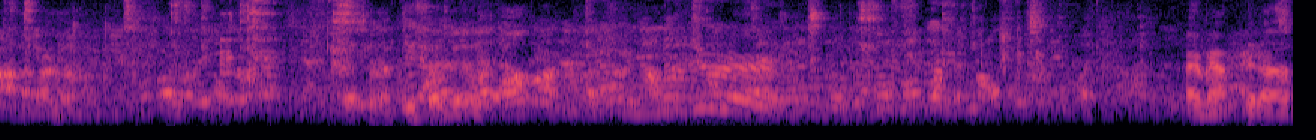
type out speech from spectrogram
That's what actually so good. I wrapped it up.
